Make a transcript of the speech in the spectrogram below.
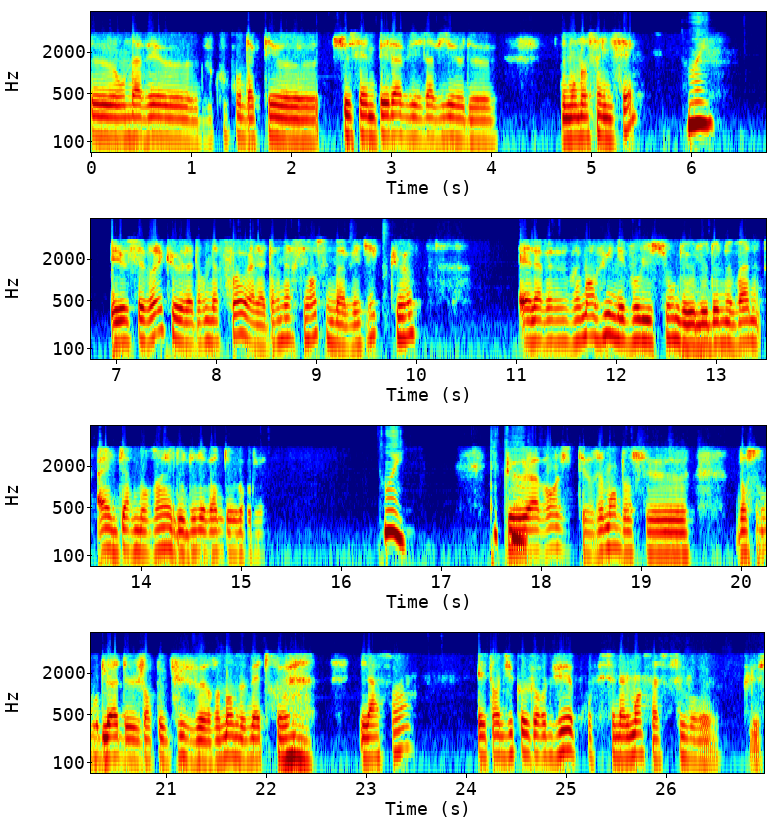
on avait du coup contacté ce CMP là vis-à-vis de de mon ancien lycée. Oui. Et c'est vrai que la dernière fois, à la dernière séance, elle m'avait dit que elle avait vraiment vu une évolution de le Donovan à Edgar Morin et le Donovan d'aujourd'hui. Oui. Que avant, j'étais vraiment dans ce, dans ce mood-là de j'en peux plus, je veux vraiment me mettre euh, la fin. Et tandis qu'aujourd'hui, professionnellement, ça s'ouvre plus.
